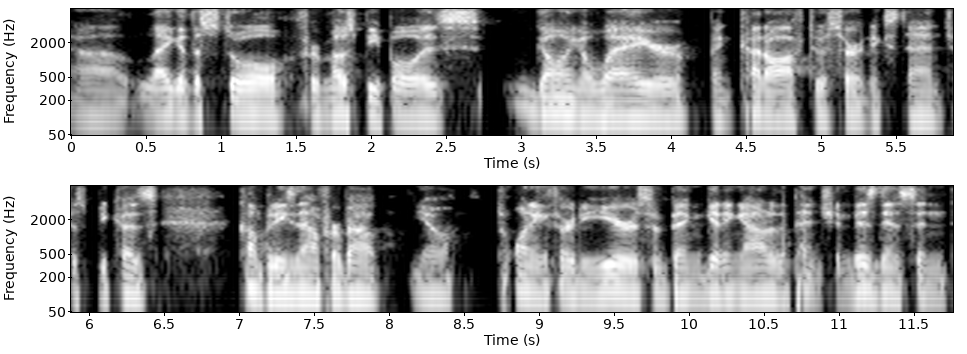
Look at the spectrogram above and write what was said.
uh, leg of the stool for most people is going away or been cut off to a certain extent just because companies now for about you know 20 30 years have been getting out of the pension business and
